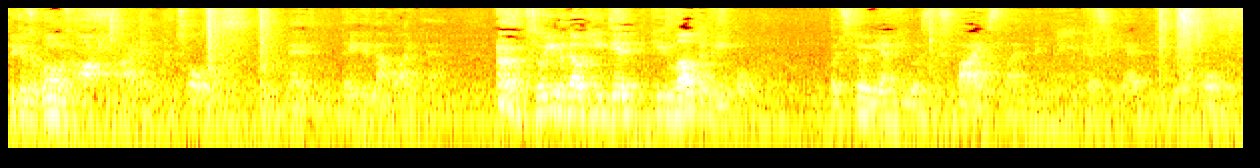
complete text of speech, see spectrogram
because the Romans occupied him, controlled him, and they did not like that. so even though he did, he loved the people, but still yet he was despised by the people because he had he was over them.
